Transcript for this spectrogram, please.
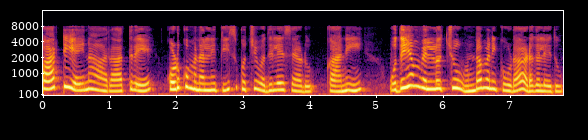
పార్టీ అయిన ఆ రాత్రే కొడుకు మనల్ని తీసుకొచ్చి వదిలేశాడు. కానీ ఉదయం వెళ్ళొచ్చు ఉండమని కూడా అడగలేదు.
